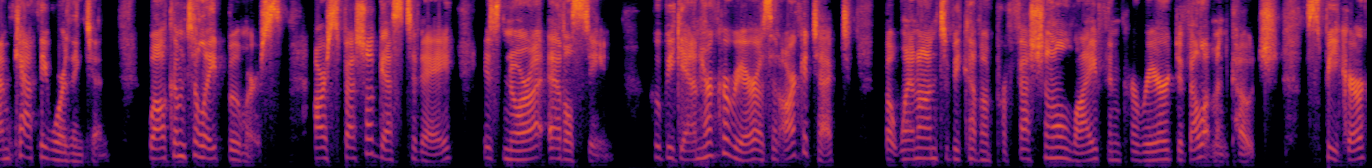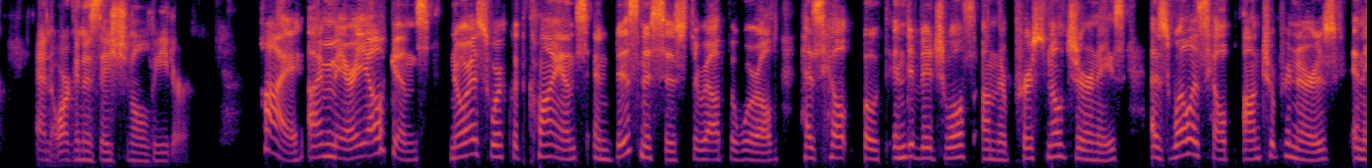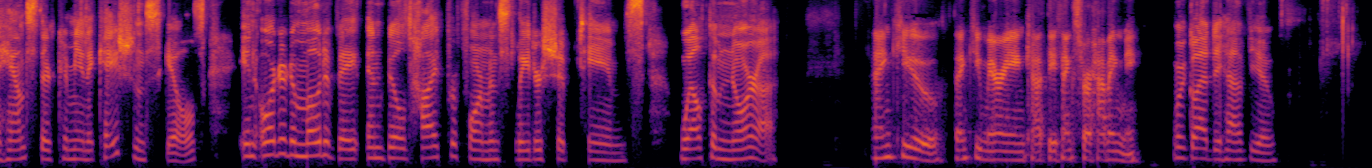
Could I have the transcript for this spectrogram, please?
I'm Kathy Worthington. Welcome to Late Boomers. Our special guest today is Norah Edelstein, who began her career as an architect, but went on to become a professional life and career development coach, speaker, and organizational leader. Hi, I'm Mary Elkins. Norah's work with clients and businesses throughout the world has helped both individuals on their personal journeys as well as help entrepreneurs enhance their communication skills in order to motivate and build high performance leadership teams. Welcome, Norah. Thank you. Thank you, Mary and Kathy. Thanks for having me. We're glad to have you.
